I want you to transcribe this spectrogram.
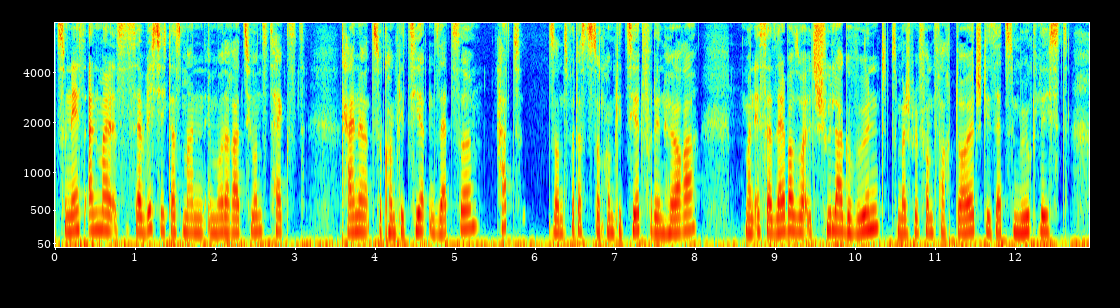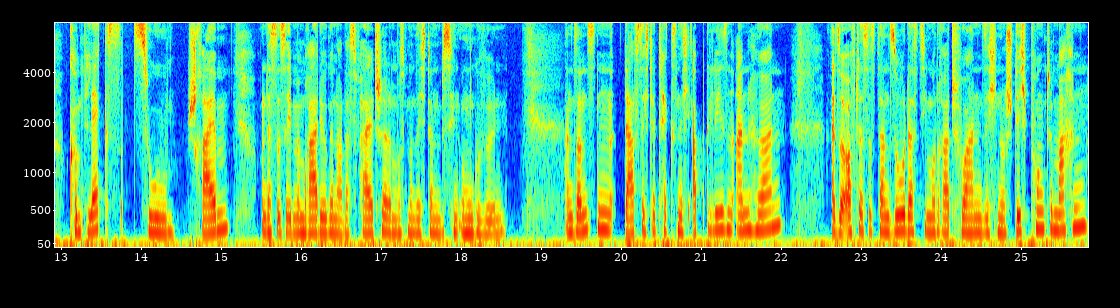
Zunächst einmal ist es sehr wichtig, dass man im Moderationstext keine zu komplizierten Sätze hat, sonst wird das zu kompliziert für den Hörer. Man ist ja selber so als Schüler gewöhnt, zum Beispiel vom Fach Deutsch, die Sätze möglichst komplex zu schreiben. Und das ist eben im Radio genau das Falsche. Da muss man sich dann ein bisschen umgewöhnen. Ansonsten darf sich der Text nicht abgelesen anhören. Also oft ist es dann so, dass die Moderatoren sich nur Stichpunkte machen,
